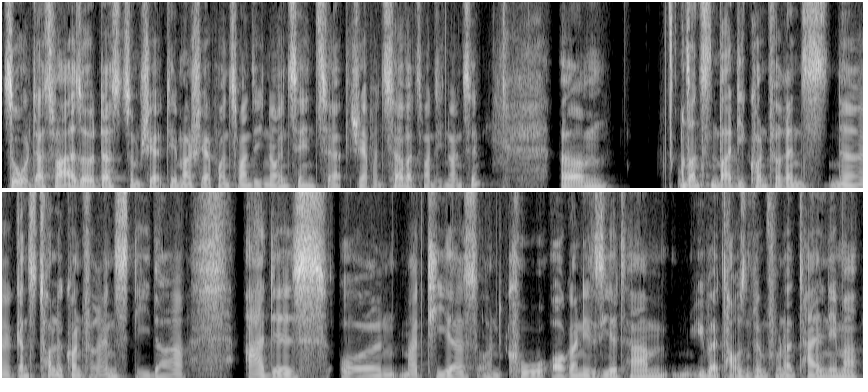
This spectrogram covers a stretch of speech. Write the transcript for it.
So, das war also das zum Thema SharePoint 2019, SharePoint Server 2019. Ähm, Ansonsten war die Konferenz eine ganz tolle Konferenz, die da Adis und Matthias und Co. organisiert haben. Über 1500 Teilnehmer.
